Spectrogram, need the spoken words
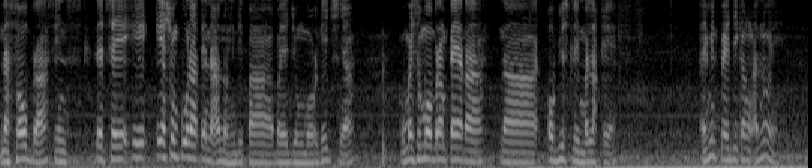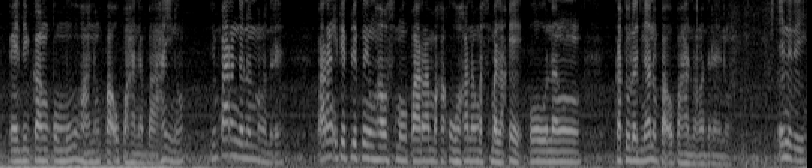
na sobra since let's say i-assume po natin na ano hindi pa bayad yung mortgage niya kung may sumobrang pera na obviously malaki I mean, pwede kang ano eh, pwede kang kumuha ng paupahan na bahay, no? Yung parang ganun mga dre. Parang ipi-flip mo yung house mo para makakuha ka ng mas malaki o ng katulad nga ng paupahan mga dre, no? Anyway,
